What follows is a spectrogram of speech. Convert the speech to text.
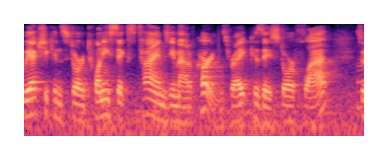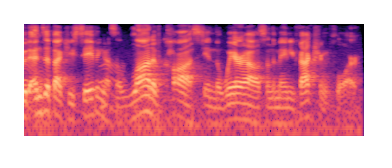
we actually can store 26 times the amount of cartons, right? Because they store flat. So it ends up actually saving us a lot of cost in the warehouse on the manufacturing floor.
